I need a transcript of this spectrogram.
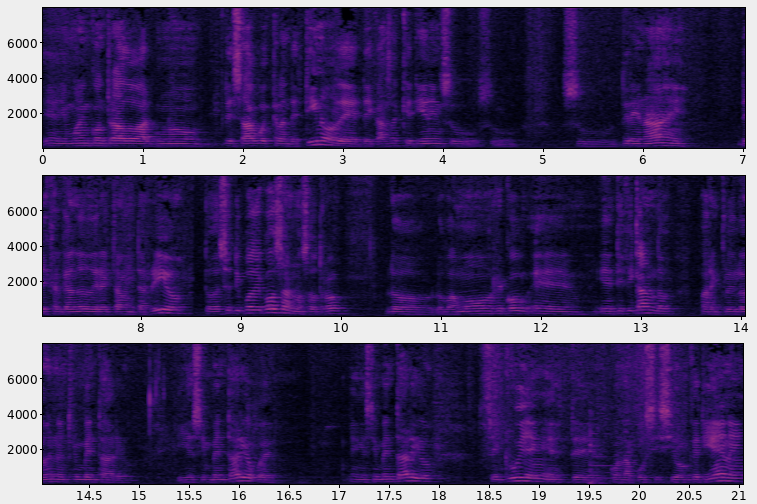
eh, hemos encontrado algunos desagües clandestinos de, casas que tienen su, su, drenaje descargando directamente al río. Todo ese tipo de cosas nosotros lo, vamos eh, identificando para incluirlos en nuestro inventario. Y ese inventario, pues, en ese inventario se incluyen este, con la posición que tienen,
